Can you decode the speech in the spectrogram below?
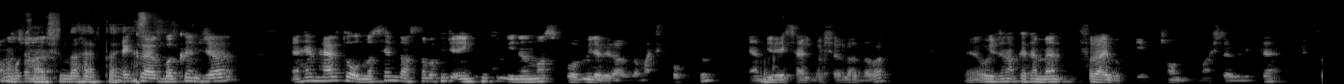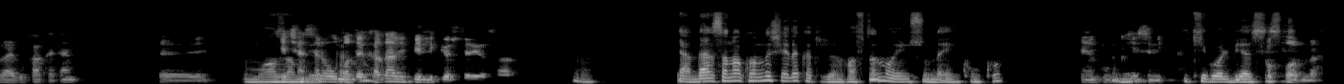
ama, Ama sonra karşında Hertha. tekrar bakınca yani hem Hertha olması hem de aslında bakınca Enkunku'nun inanılmaz formuyla biraz da maç koptu. Yani Evet. bireysel başarılar da var. E, o yüzden hakikaten ben Freiburg diyeyim son maçla birlikte. Freiburg hakikaten e, Muazzam geçen sene olmadığı kadar bir birlik gösteriyor sahada. Evet. Yani ben sana o konuda şeyde katılıyorum. Haftanın oyuncusunda Enkunku. Enkunku Hı. kesinlikle. İki gol bir Çok asist. formda.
